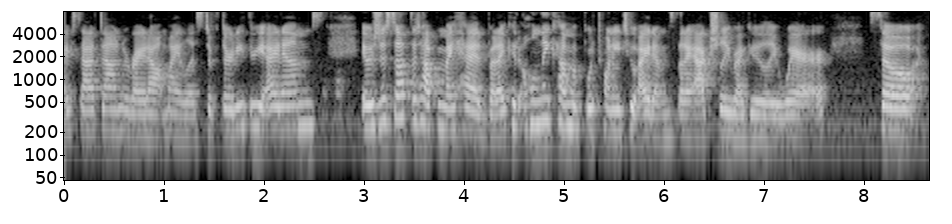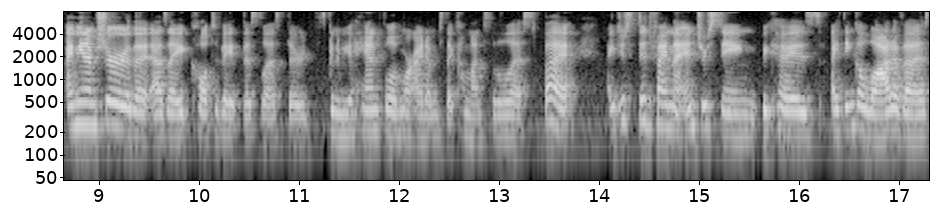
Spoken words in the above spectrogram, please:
I sat down to write out my list of 33 items. It was just off the top of my head, but I could only come up with 22 items that I actually regularly wear. So, I mean, I'm sure that as I cultivate this list, there's going to be a handful of more items that come onto the list. But I just did find that interesting because I think a lot of us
